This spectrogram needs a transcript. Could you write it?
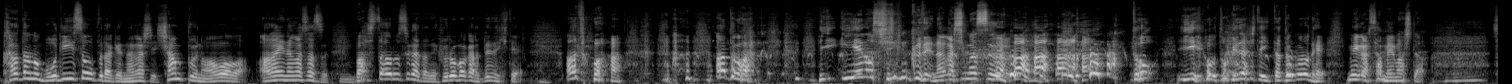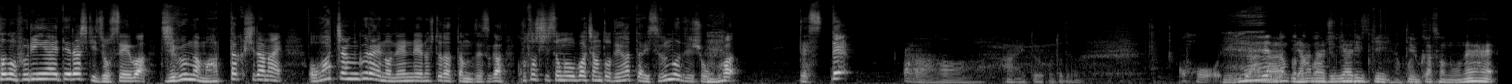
体のボディーソープだけ流しシャンプーの泡は洗い流さず、バスタオル姿で風呂場から出てきてあとは あとはい家のシンクで流します。と家を飛び出していったところで目が覚めましたその不倫相手らしき女性は自分が全く知らないおばちゃんぐらいの年齢の人だったのですが今年そのおばちゃんと出会ったりするのでしょうか？ですって。あー。はいということで。こうえー嫌ななリアリティっていうかそのね。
